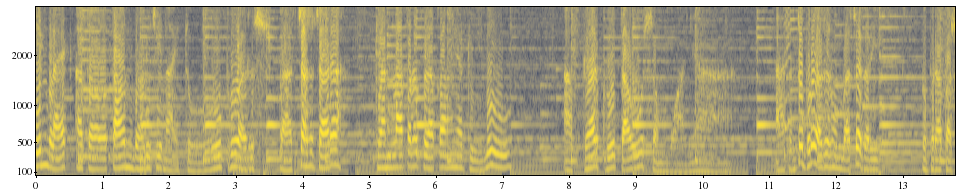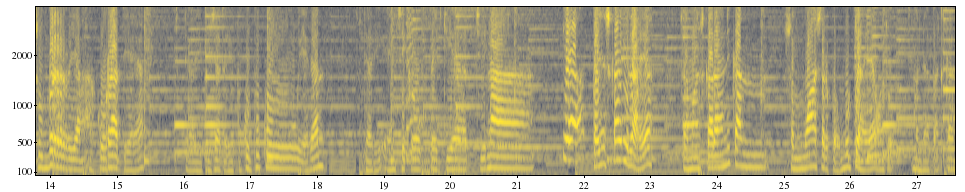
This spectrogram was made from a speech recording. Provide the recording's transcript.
Imlek atau tahun baru Cina itu bro harus baca sejarah dan latar belakangnya dulu agar bro tahu semuanya. Nah tentu bro harus membaca dari beberapa sumber yang akurat ya. Dari bisa dari buku-buku ya kan? Dari ensiklopedia Cina. Ya banyak sekali lah ya. Zaman sekarang ini kan semua serba mudah ya untuk mendapatkan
